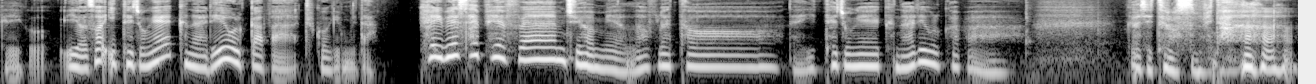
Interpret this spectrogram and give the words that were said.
그리고 이어서 이태종의 그날이 올까봐 두 곡입니다. KBS 해피 FM 주현미의 러브레터 네, 이태종의 그날이 올까봐 까지 들었습니다.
